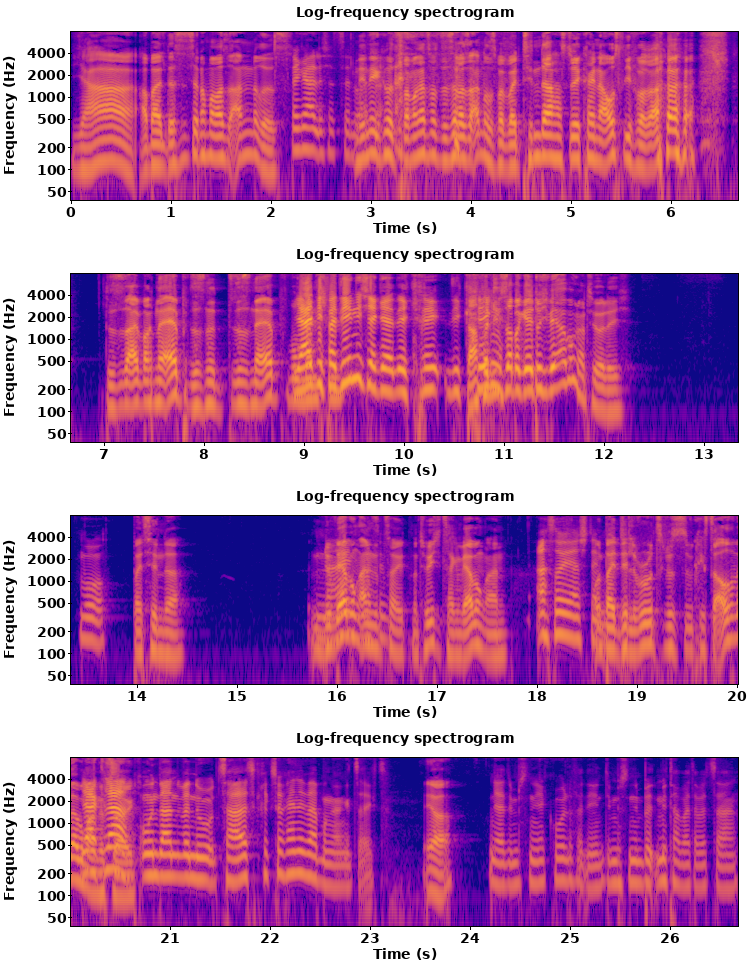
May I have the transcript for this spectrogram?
Ja, aber das ist ja nochmal was anderes. Egal, ich erzähle Nee, nee, kurz, mal ganz was, das ist ja was anderes, weil bei Tinder hast du ja keine Auslieferer. Das ist einfach eine App, das ist eine, das ist eine App, wo Ja, die Menschen- verdienen nicht ihr Geld, die, krieg, die Da kriegen... verdienst du aber Geld durch Werbung natürlich. Wo? Bei Tinder. Eine Nein, Werbung angezeigt. Natürlich, die zeigen Werbung an. Ach so, ja, stimmt. Und bei Deliveroo kriegst du, kriegst du auch Werbung ja, klar. angezeigt. Und dann, wenn du zahlst, kriegst du keine Werbung angezeigt. Ja. Ja, die müssen ihr Kohle verdienen. Die müssen die Be- Mitarbeiter bezahlen.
